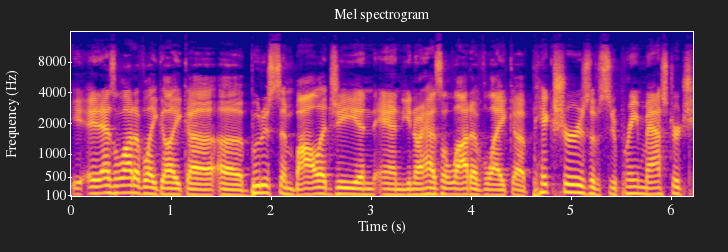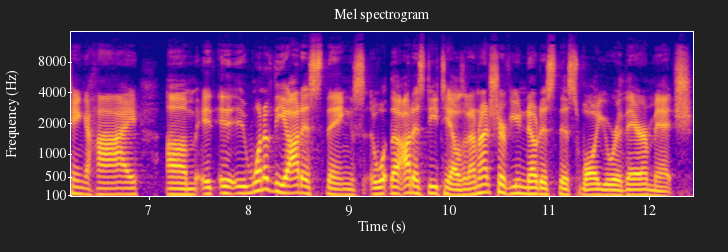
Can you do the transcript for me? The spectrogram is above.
it has a lot of like like uh, uh, Buddhist symbology and and you know it has a lot of like uh, pictures of Supreme Master Ching Hai. Um, it, it, one of the oddest things, the oddest details, and I'm not sure if you noticed this while you were there, Mitch,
